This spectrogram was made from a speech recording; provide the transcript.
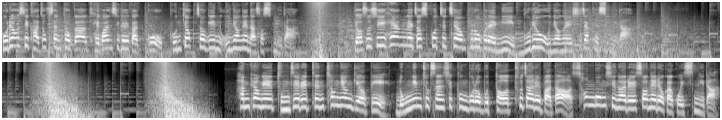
고령시 가족센터가 개관식을 갖고 본격적인 운영에 나섰습니다. 여수시 해양레저 스포츠 체험 프로그램이 무료 운영을 시작했습니다. 한평의 둥지를 튼 청년 기업이 농림축산식품부로부터 투자를 받아 성공 신화를 써내려가고 있습니다.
